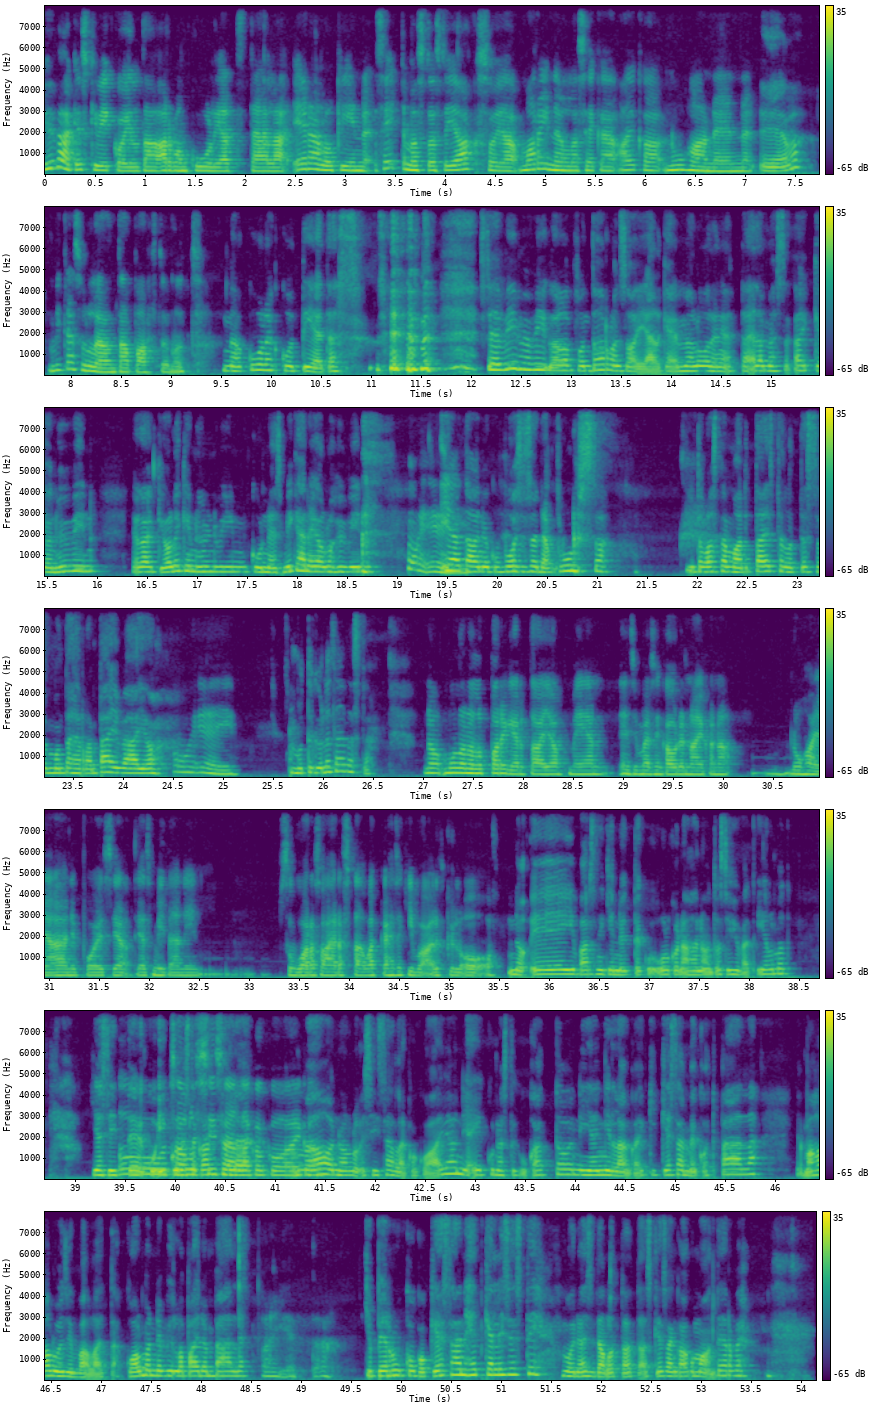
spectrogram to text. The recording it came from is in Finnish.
Hyvää keskiviikkoiltaa arvon kuulijat. Täällä Erälogin 17 jakso ja Marinella sekä aika nuhanen. Eeva? Mitä sulle on tapahtunut? No kuule kun tietäs. Se viime viikonlopun torronsoon jälkeen mä luulin, että elämässä kaikki on hyvin. Ja kaikki olikin hyvin, kunnes mikään ei ollut hyvin. Ja tää on joku vuosisadan flunssa. Jota vastaan mä oon taistellut tässä monta herran päivää jo. Oi ei. Mutta kyllä tää tästä. No, mulla on ollut pari kertaa jo meidän ensimmäisen kauden aikana nuha ja ääni pois ja ties mitä, niin suora sairastaa, vaikka eihän se kiva nyt kyllä oo. No ei, varsinkin nyt kun ulkonahan on tosi hyvät ilmat. Ja sitten Oo, kun ikkunasta ollut sisällä koko aika? Mä oon ollut sisällä koko ajan ja ikkunasta kun katsoo, niin jengillä on kaikki kesämekot päällä. Ja mä haluaisin vaan laittaa kolmannen villapaidan päälle. Ai että. Ja peru koko kesän hetkellisesti. Voidaan sitä aloittaa taas kesän kanssa, kun mä oon terve.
